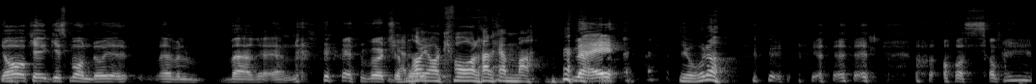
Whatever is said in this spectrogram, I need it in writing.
Ja, okej, Gizmondo är, är väl värre än, än Virtua den? Den Boy. har jag kvar här hemma. Nej! Jo då. awesome. Jag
